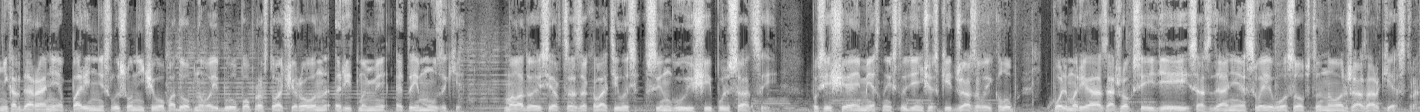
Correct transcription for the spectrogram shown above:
Никогда ранее парень не слышал ничего подобного и был попросту очарован ритмами этой музыки. Молодое сердце заколотилось в свингующей пульсации. Посещая местный студенческий джазовый клуб, Поль Мариа зажегся идеей создания своего собственного джаз-оркестра.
